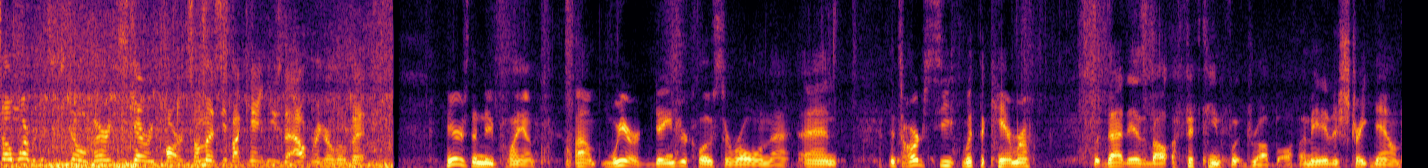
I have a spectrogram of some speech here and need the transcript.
Somewhere, but this is still a very scary part. So I'm gonna see if I can't use the outrigger a little bit. Here's the new plan. Um, we are danger close to rolling that. And it's hard to see with the camera, but that is about a 15 foot drop off. I mean, it is straight down.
